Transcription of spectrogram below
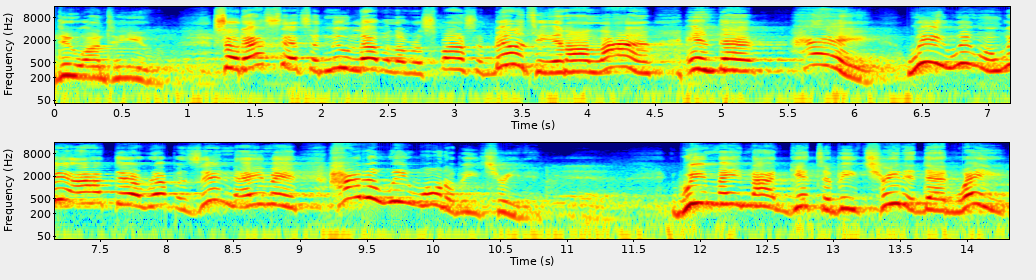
do unto you. So that sets a new level of responsibility in our life in that, hey, we, we when we're out there representing, amen, how do we want to be treated? We may not get to be treated that way,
